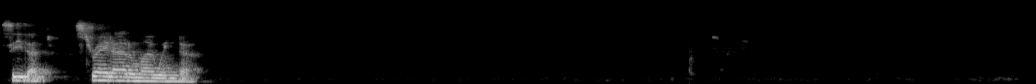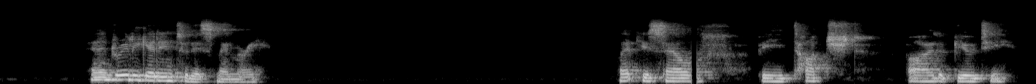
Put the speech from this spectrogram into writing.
see that straight out of my window. And really get into this memory. Let yourself be touched by the beauty,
